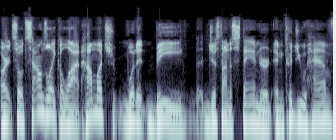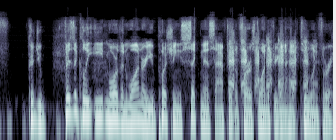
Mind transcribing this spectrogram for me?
All right, so it sounds like a lot. How much would it be just on a standard? And could you have could you physically eat more than one? Or are you pushing sickness after the first one if you're going to have two and three?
